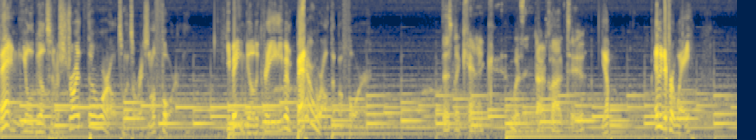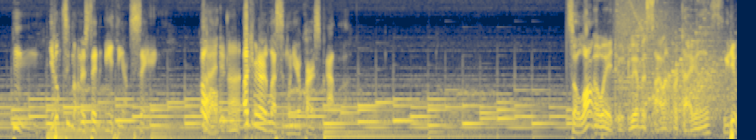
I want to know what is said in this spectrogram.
Then you'll be able to restore the world to its original form. You may be able to create an even better world than before. this mechanic was in Dark Cloud too. Yep. In a different way. Hmm, you don't seem to understand anything I'm saying. Oh, I do not. I'll give you another lesson when you acquire some Atla. So long. Oh wait, dude, do we have a silent protagonist? We do.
